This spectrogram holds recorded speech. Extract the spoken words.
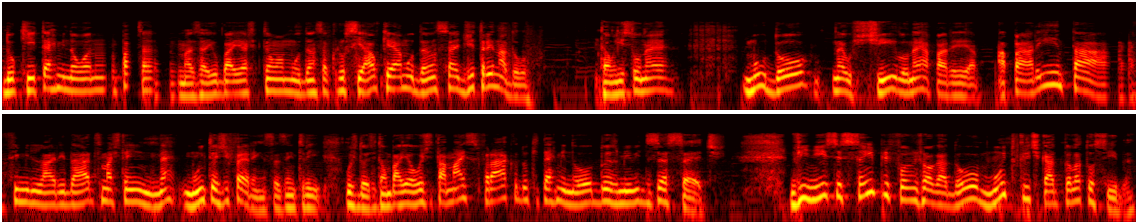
do que terminou ano passado, mas aí o Bahia acho que tem uma mudança crucial, que é a mudança de treinador. Então isso né, mudou né, o estilo, né, aparenta similaridades, mas tem né, muitas diferenças entre os dois. Então o Bahia hoje está mais fraco do que terminou 2017. Vinícius sempre foi um jogador muito criticado pela torcida.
